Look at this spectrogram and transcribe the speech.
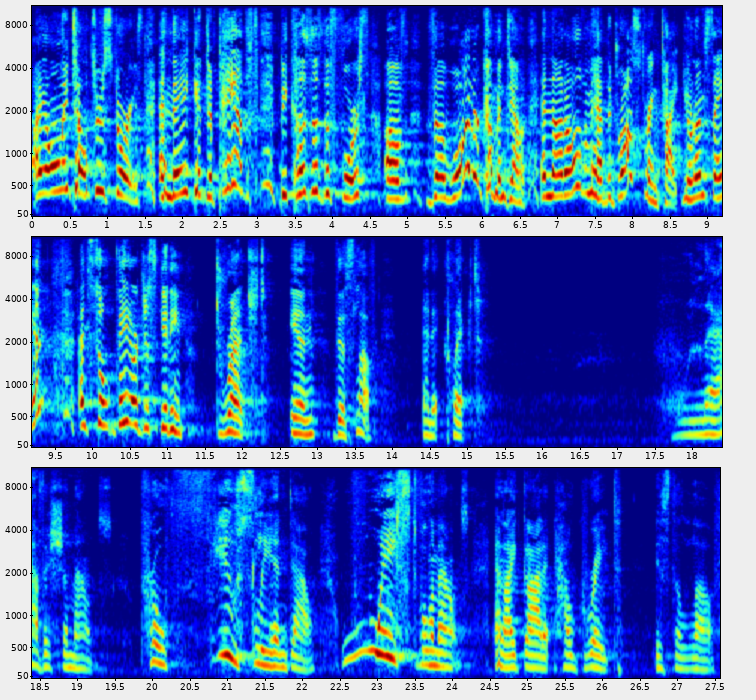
I only tell true stories. And they get depantsed because of the force of the water coming down. And not all of them had the drawstring tight. You know what I'm saying? And so they are just getting drenched in this love. And it clicked. Lavish amounts, profusely endowed, wasteful amounts. And I got it. How great is the love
